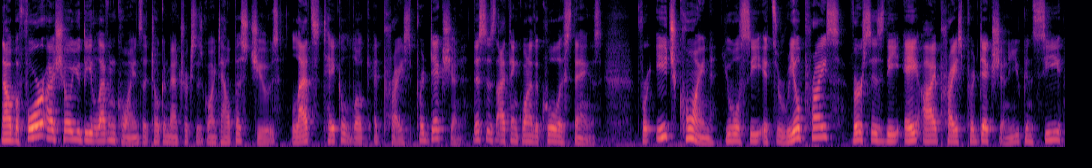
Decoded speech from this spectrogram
Now, before I show you the 11 coins that Token Metrics is going to help us choose, let's take a look at price prediction. This is, I think, one of the coolest things. For each coin, you will see its real price versus the AI price prediction. You can see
